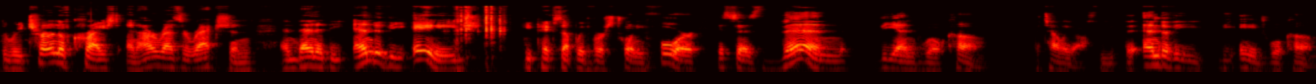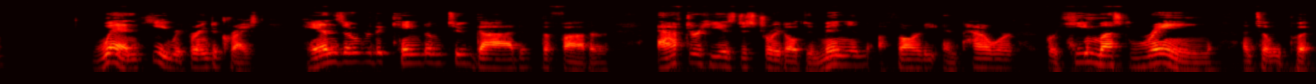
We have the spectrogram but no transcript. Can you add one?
the return of Christ and our resurrection, and then at the end of the age, he picks up with verse 24. It says, Then the end will come. The teleos, the, the end of the, the age will come. When he, referring to Christ, hands over the kingdom to God the Father after he has destroyed all dominion, authority, and power, for he must reign until he put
